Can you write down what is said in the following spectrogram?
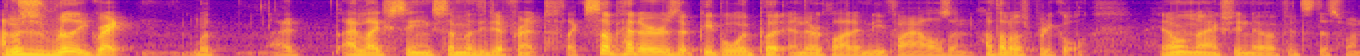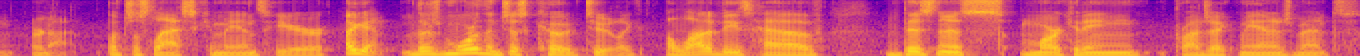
which is really great. With I, I like seeing some of the different like subheaders that people would put in their Claude MD files, and I thought it was pretty cool. I don't actually know if it's this one or not. Bunch of slash commands here. Again, there's more than just code too. Like a lot of these have business, marketing, project management,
